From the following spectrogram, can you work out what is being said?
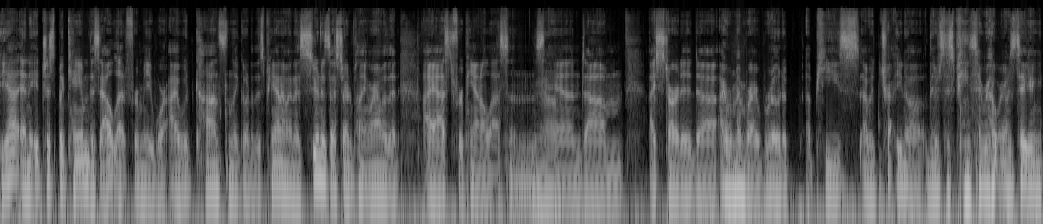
yeah, and it just became this outlet for me where I would constantly go to this piano. And as soon as I started playing around with it, I asked for piano lessons. Yeah. And um, I started, uh, I remember I wrote a, a, piece. I would try, you know, there's this piece I wrote where I was taking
